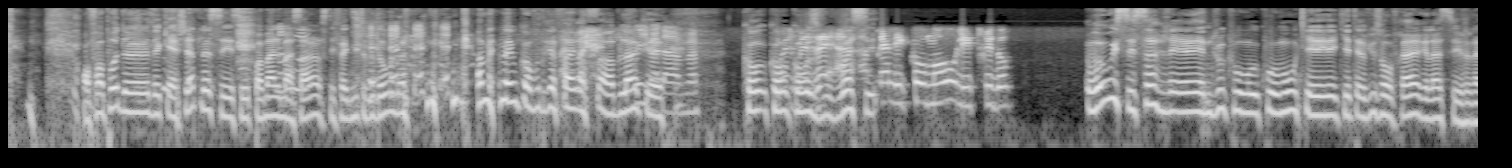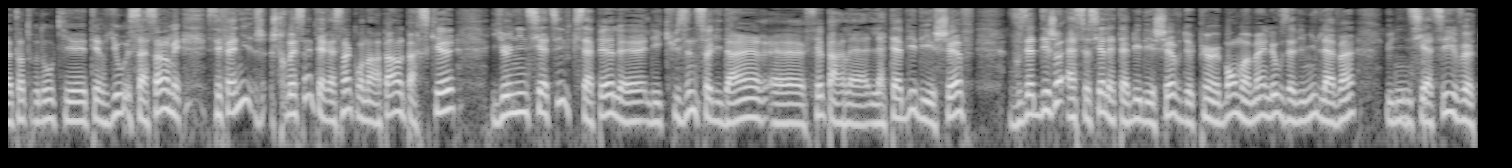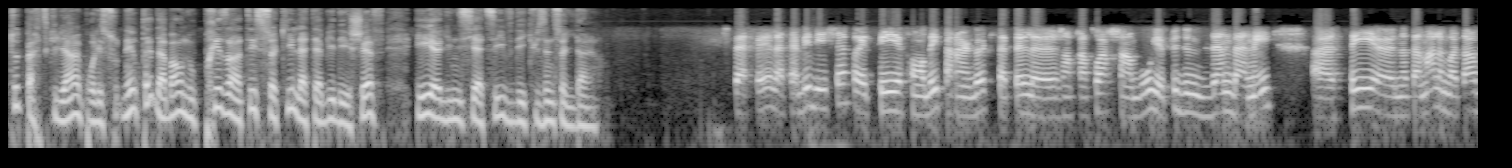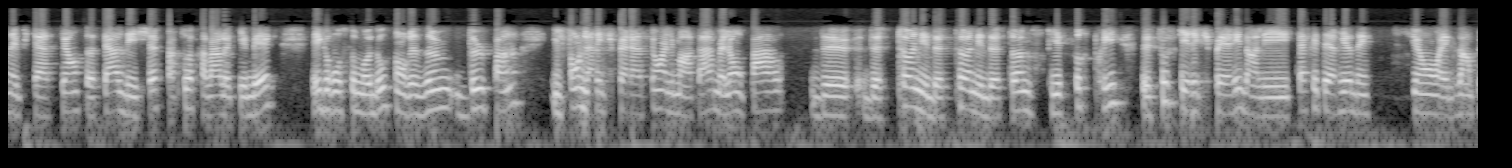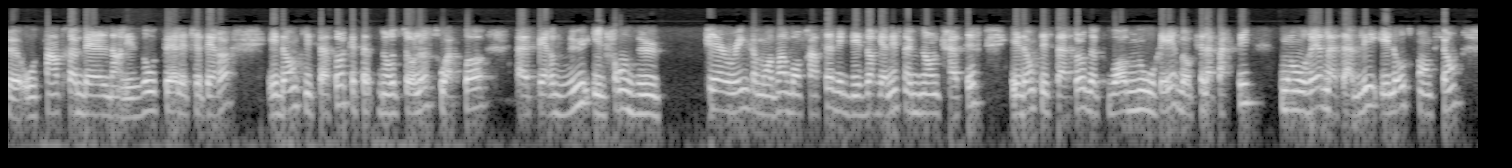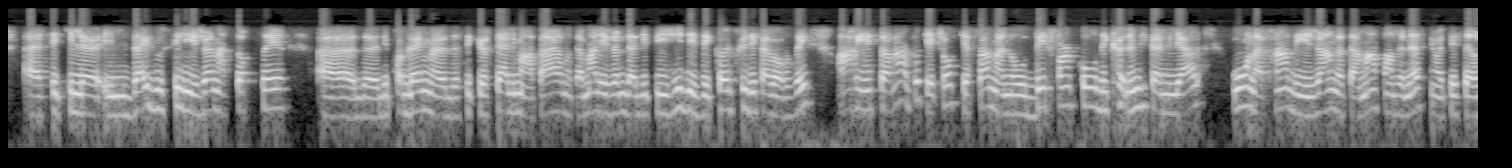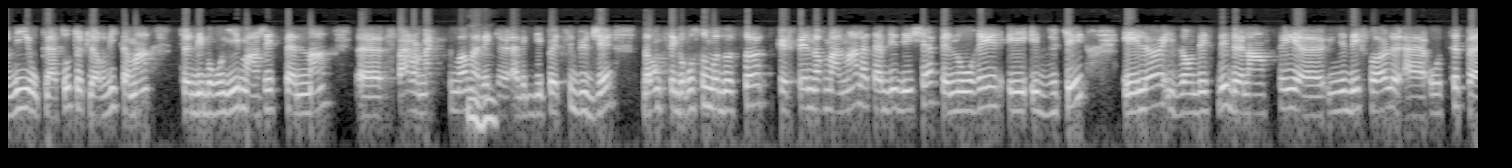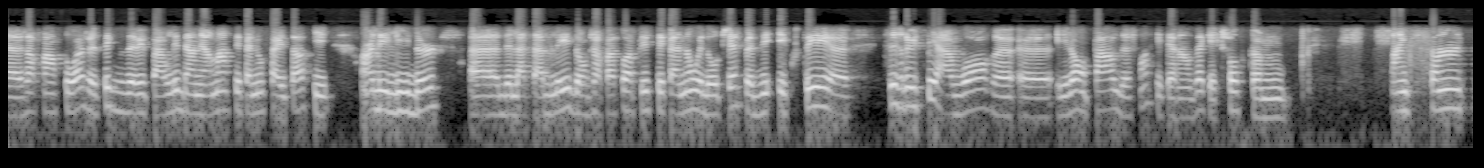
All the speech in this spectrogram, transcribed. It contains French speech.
On fera pas de, de cachette, là. C'est, pas mal ma sœur, Stéphanie Trudeau, Quand même, même qu'on voudrait faire un semblant que, qu'on, se voit, c'est... Après les Como, les Trudeau. Oui, oui, c'est ça. Andrew Cuomo qui, qui interviewe son frère et là, c'est Jonathan Trudeau qui interviewe sa sœur. Mais Stéphanie, je, trouvais ça intéressant qu'on en parle parce que il y a une initiative qui s'appelle euh, les cuisines solidaires, euh, fait par la, des chefs. Vous êtes déjà associé à la Tablée des chefs depuis un bon moment. Là, vous avez mis de l'avant une initiative toute particulière pour les soutenir. Peut-être d'abord nous présenter ce qu'est la Tablée des chefs et euh, l'initiative des cuisines solidaires La Tablée des chefs a été fondée par un gars qui s'appelle euh, Jean-François Archambault il y a plus d'une dizaine d'années. Euh, c'est euh, notamment le moteur d'implication sociale des chefs partout à travers le Québec. Et grosso modo, si on résume deux pans, ils font de la récupération alimentaire, mais là, on parle de, de tonnes et de tonnes et de tonnes. Vous seriez surpris de tout ce qui est récupéré dans les cafétérias d'institutions, exemple au Centre Bell, dans les hôtels, etc. Et donc, ils s'assurent que cette nourriture-là soit pas perdue. Ils font du pairing, comme on dit en bon français, avec des organismes non lucratifs. Et donc, c'est s'assure de pouvoir nourrir. Donc, c'est la partie nourrir de la tablée. Et l'autre fonction, euh, c'est qu'ils euh, aident aussi les jeunes à sortir euh, des problèmes de sécurité alimentaire, notamment les jeunes de la DPJ, des écoles plus défavorisées, en réinstaurant un peu quelque chose qui ressemble à nos défunts cours d'économie familiale, où on apprend des gens, notamment en centre jeunesse, qui ont été servis au plateau toute leur vie, comment se débrouiller, manger sainement, euh, faire un maximum avec mhm. euh, avec des petits budgets. Donc, c'est grosso modo ça que fait normalement la tablée des chefs, c'est nourrir et éduquer. Et là, ils ont décidé de lancer euh, une idée folle au type Jean-François. Je sais que vous avez parlé dernièrement à Stéphano Faita, qui est un des leaders de la tablée. Donc, Jean-François a appelé Stéphano et d'autres chefs, a dit, écoutez, si je réussis à avoir, euh, euh, et là on parle de, je pense qu'il était rendu à quelque chose comme 500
